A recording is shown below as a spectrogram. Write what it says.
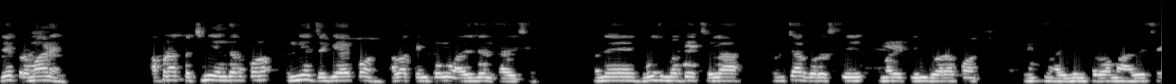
જે પ્રમાણે આપણા કચ્છની અંદર પણ અન્ય જગ્યાએ પણ આવા કેમ્પોનું આયોજન થાય છે. અને ભુજ મધ્ય છેલ્લા ત્રણ ચાર વર્ષથી અમારી ટીમ દ્વારા પણ કેમ્પનું આયોજન કરવામાં આવે છે.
